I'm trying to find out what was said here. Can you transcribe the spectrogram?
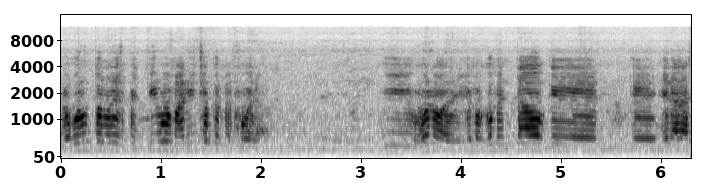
Luego en un tono despectivo me ha dicho que me fuera. Y bueno, hemos comentado que, que era, la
